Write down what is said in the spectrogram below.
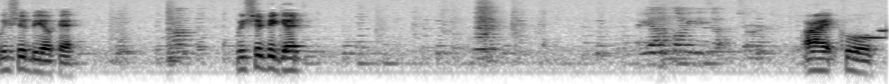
We should be okay. We should be good. Alright, gotta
